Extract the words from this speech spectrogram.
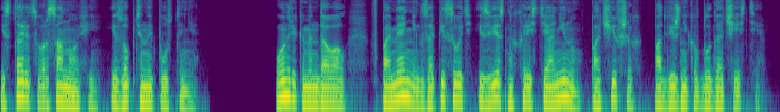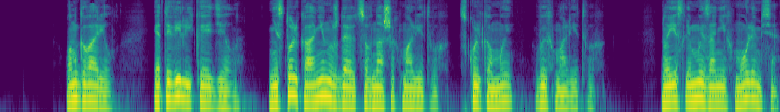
и старец Варсонофий из Оптиной пустыни. Он рекомендовал в помянник записывать известных христианину, почивших подвижников благочестия. Он говорил, это великое дело. Не столько они нуждаются в наших молитвах, сколько мы в их молитвах. Но если мы за них молимся,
